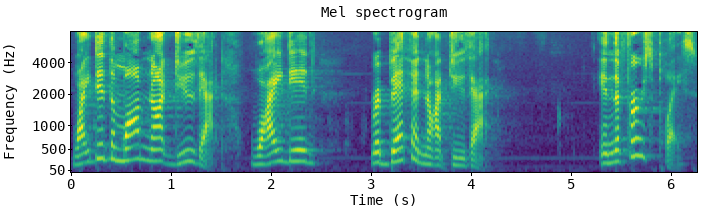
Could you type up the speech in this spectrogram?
why did the mom not do that? Why did Rebecca not do that in the first place?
